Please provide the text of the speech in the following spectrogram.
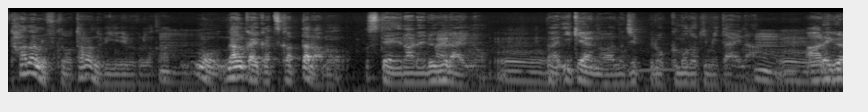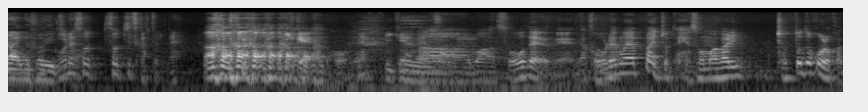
ただの袋ただのビニール袋だから、もう何回か使ったらもう捨てられるぐらいの、うん。IKEA のあのジップロックもどきみたいな、うん。うんあれぐらいの雰囲気の。俺そそっち使ってるね。意見の方ね。意見のああまあそうだよね。なんか俺もやっぱりちょっとへそ曲がりちょっとどころか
